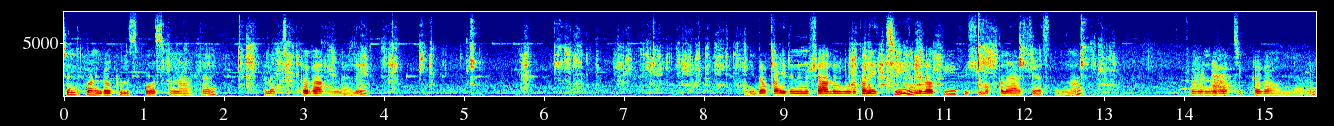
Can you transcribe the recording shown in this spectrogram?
చింతపండు పులుసు పోసుకున్నాక ఇలా చిక్కగా ఉండాలి. ఇది ఒక ఐదు నిమిషాలు ఉడకనిచ్చి ఇందులోకి ఫిష్ ముక్కలు యాడ్ చేసుకుందాం. చూడండి ఇలా చిక్కగా ఉండాలి.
